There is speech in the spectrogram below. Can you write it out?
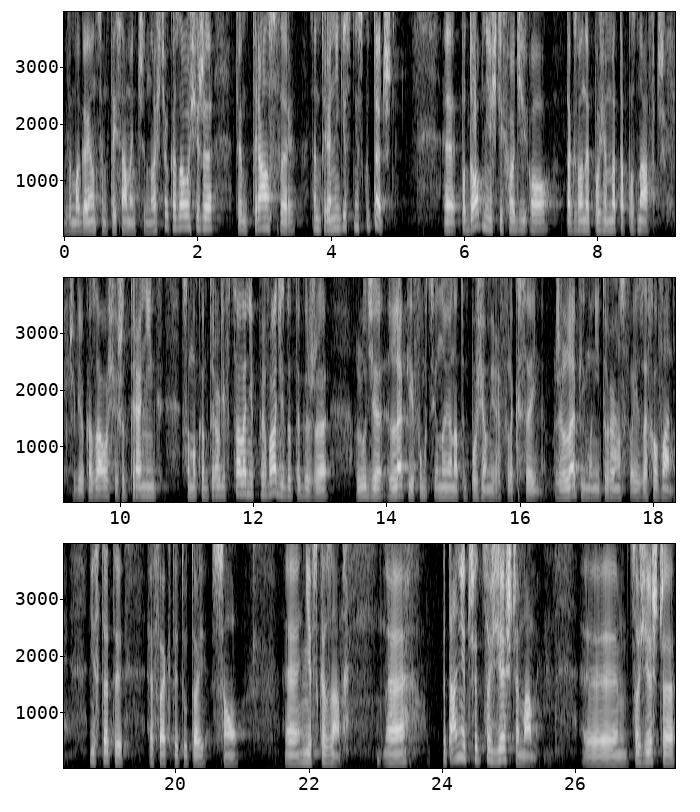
wymagającym tej samej czynności, okazało się, że ten transfer, ten trening jest nieskuteczny. E, podobnie jeśli chodzi o tak zwany poziom metapoznawczy, czyli okazało się, że trening samokontroli wcale nie prowadzi do tego, że ludzie lepiej funkcjonują na tym poziomie refleksyjnym, że lepiej monitorują swoje zachowanie. Niestety efekty tutaj są niewskazane. Pytanie, czy coś jeszcze mamy? Coś jeszcze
